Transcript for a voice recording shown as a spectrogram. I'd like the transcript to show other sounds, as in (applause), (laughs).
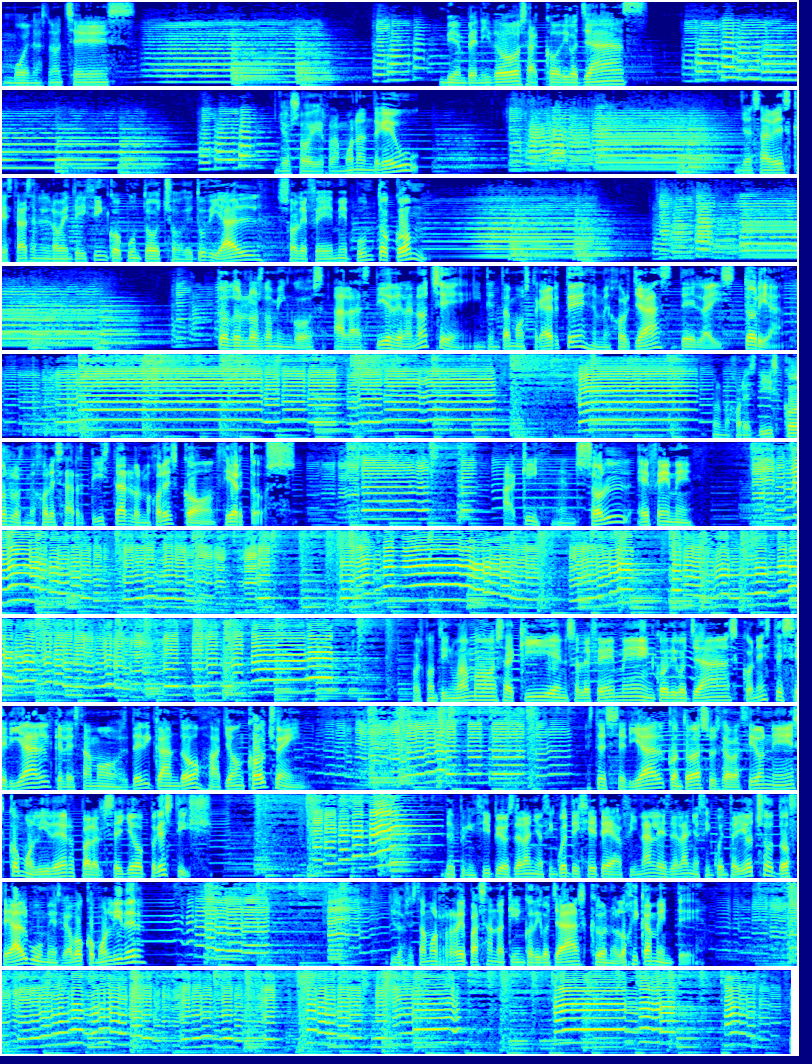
Buenas noches. Bienvenidos a Código Jazz. Yo soy Ramón Andreu. Ya sabes que estás en el 95.8 de tu dial, solfm.com. Todos los domingos a las 10 de la noche intentamos traerte el mejor jazz de la historia. Los mejores discos, los mejores artistas, los mejores conciertos. Aquí, en Sol FM. Pues continuamos aquí en Sol FM, en Código Jazz, con este serial que le estamos dedicando a John Coltrane. Este serial con todas sus grabaciones como líder para el sello Prestige. De principios del año 57 a finales del año 58, 12 álbumes grabó como líder. Y los estamos repasando aquí en Código Jazz cronológicamente.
